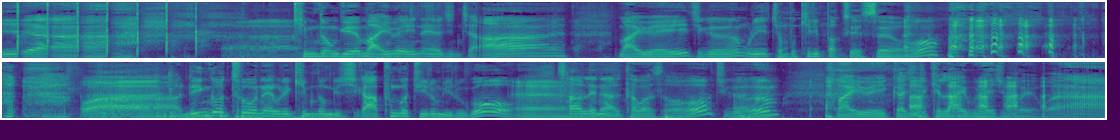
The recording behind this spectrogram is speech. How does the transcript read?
이야. 김동규의 My Way네요, 진짜. 아, My Way 지금 우리 전부 기립박수 했어요. 와, 링거 투혼의 우리 김동규 씨가 아픈 거 뒤로 미루고 에. 사흘 내내 앓다 와서 지금 My Way까지 이렇게 라이브를 해준 거예요. 와,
